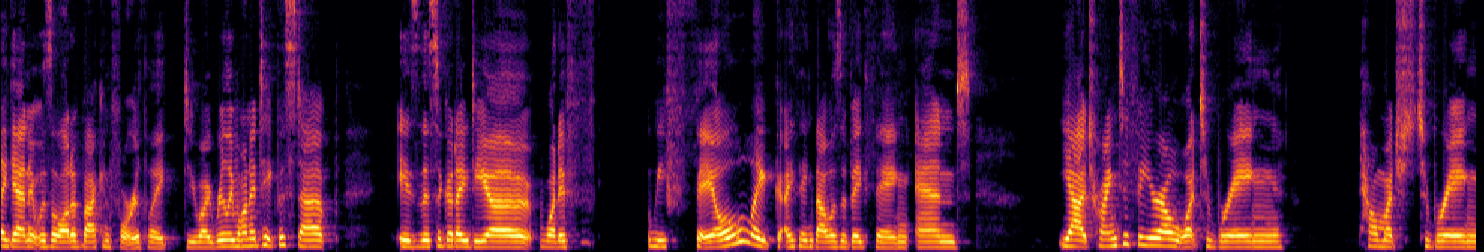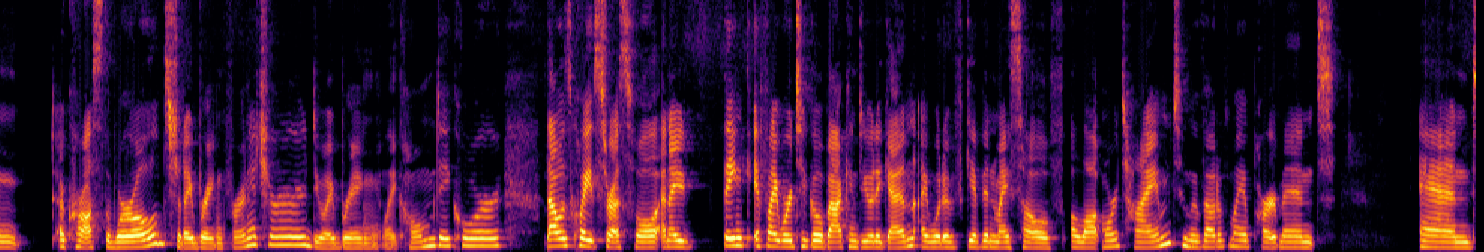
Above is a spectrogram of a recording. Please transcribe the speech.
Again, it was a lot of back and forth like, do I really want to take the step? Is this a good idea? What if we fail? Like, I think that was a big thing. And yeah, trying to figure out what to bring, how much to bring across the world. Should I bring furniture? Do I bring like home decor? that was quite stressful. And I think if I were to go back and do it again, I would have given myself a lot more time to move out of my apartment and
